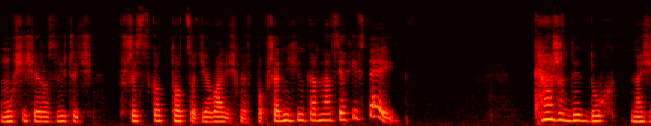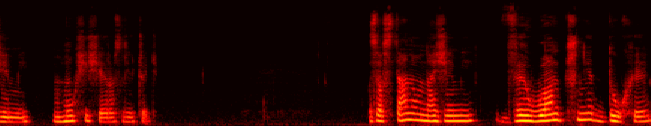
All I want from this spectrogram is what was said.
musi się rozliczyć wszystko to, co działaliśmy w poprzednich inkarnacjach i w tej. Każdy duch na Ziemi musi się rozliczyć. Zostaną na Ziemi wyłącznie duchy,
